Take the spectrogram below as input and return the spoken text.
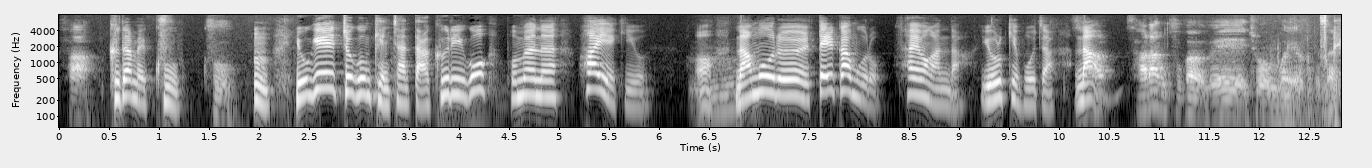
4, 그 다음에 9. 9. 음, 요게 조금 괜찮다. 그리고 보면은 화의 기운. 어, 나무를 땔감으로 사용한다. 요렇게 보자. 나, 4랑 9가 왜 좋은 거예요, 그러면?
